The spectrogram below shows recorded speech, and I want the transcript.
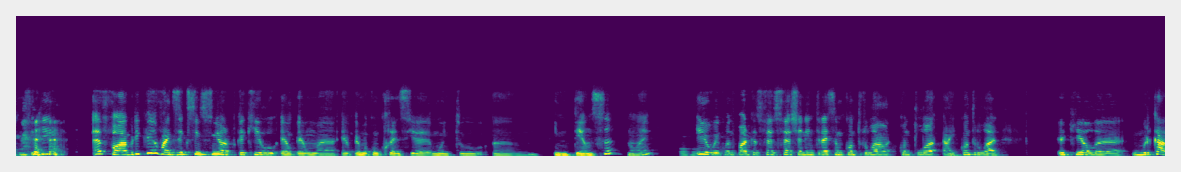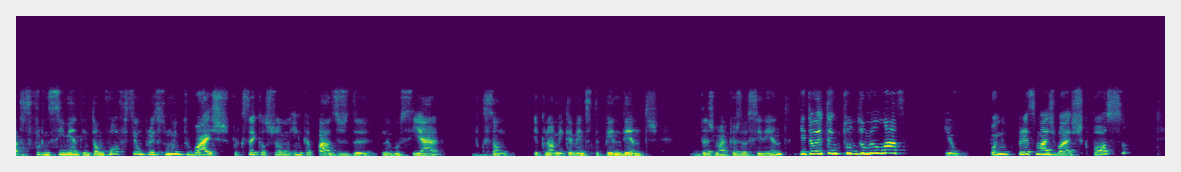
A fábrica vai dizer que sim, senhor, porque aquilo é, é uma, é, é, uma concorrência muito um, intensa, não é? Uhum. Eu, enquanto marca de fast fashion, interessa-me controlar, controlar, ai, controlar aquele mercado de fornecimento, então vou oferecer um preço muito baixo, porque sei que eles são incapazes de negociar, porque são economicamente dependentes das marcas do Ocidente. Então eu tenho tudo do meu lado. Eu ponho o preço mais baixo que posso,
